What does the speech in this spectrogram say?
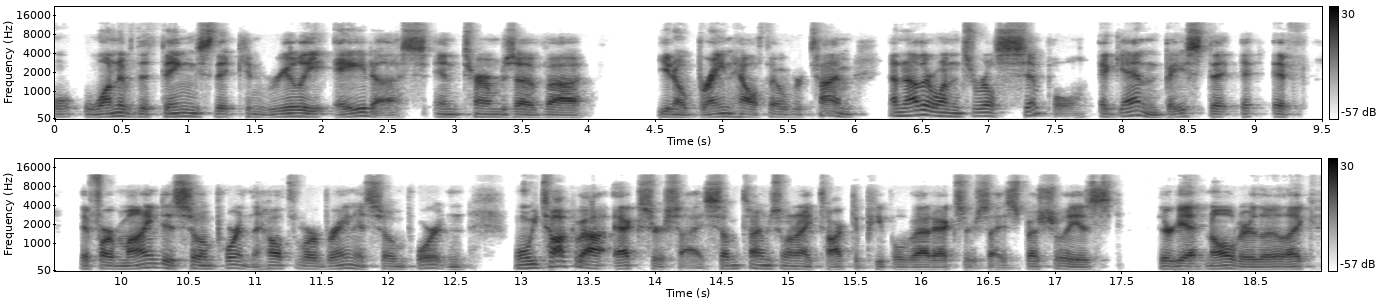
one of the things that can really aid us in terms of, uh, you know, brain health over time. Another one's real simple. Again, based that if if our mind is so important, the health of our brain is so important. When we talk about exercise, sometimes when I talk to people about exercise, especially as they're getting older, they're like,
